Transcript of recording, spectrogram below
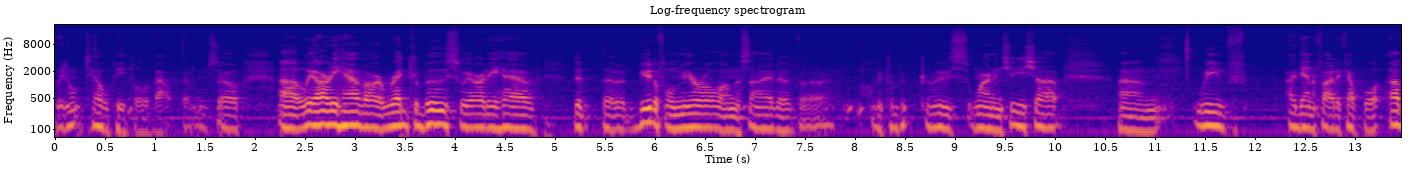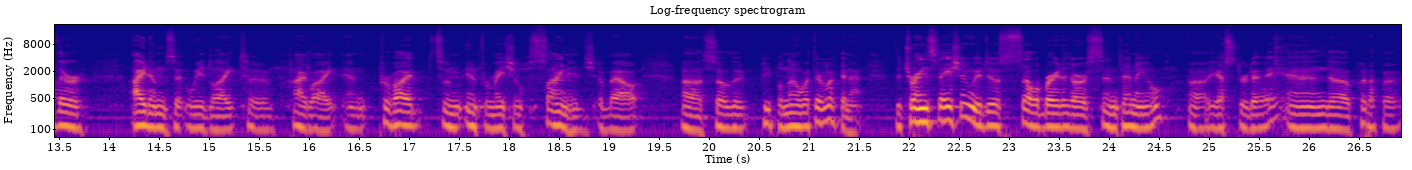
we don't tell people about them. So uh, we already have our red caboose. We already have the, the beautiful mural on the side of uh, the caboose wine and cheese shop. Um, we've identified a couple other items that we'd like to highlight and provide some informational signage about uh, so that people know what they're looking at. The train station, we just celebrated our centennial uh, yesterday and uh, put up a,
